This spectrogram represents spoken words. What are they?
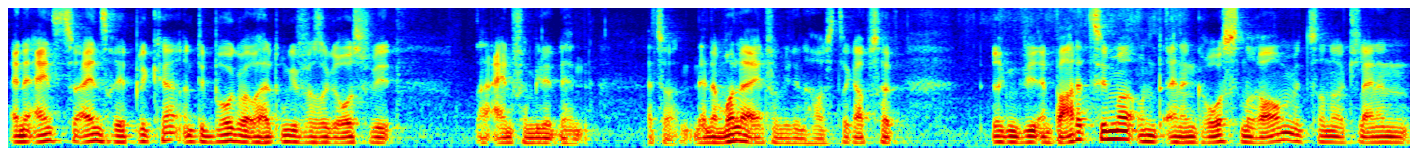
eine 1 zu 1 Replika und die Burg war halt ungefähr so groß wie ein Einfamilien, also nicht einmal ein Einfamilienhaus. Da gab es halt irgendwie ein Badezimmer und einen großen Raum mit so einer kleinen,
